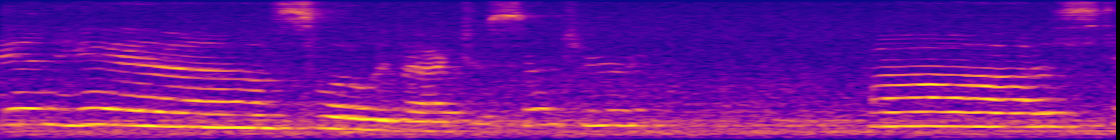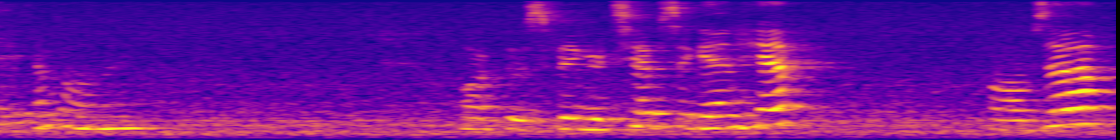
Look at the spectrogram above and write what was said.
inhale, slowly back to center. Pause, take a moment. Walk those fingertips again, hip, palms up,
